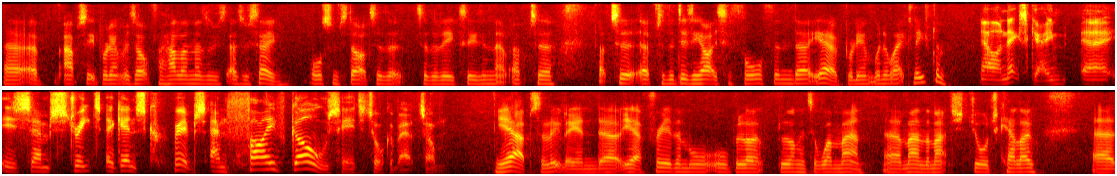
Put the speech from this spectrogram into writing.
uh, absolutely brilliant result for Hallen, as we, as we say. Awesome start to the to the league season, up to up to up to the dizzy heights of fourth, and uh, yeah, brilliant win away at Clevedon. Now our next game uh, is um, Street against Cribbs, and five goals here to talk about, Tom. Yeah, absolutely, and uh, yeah, three of them all, all belong, belonging to one man. Uh, man of the match, George Kello, uh,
